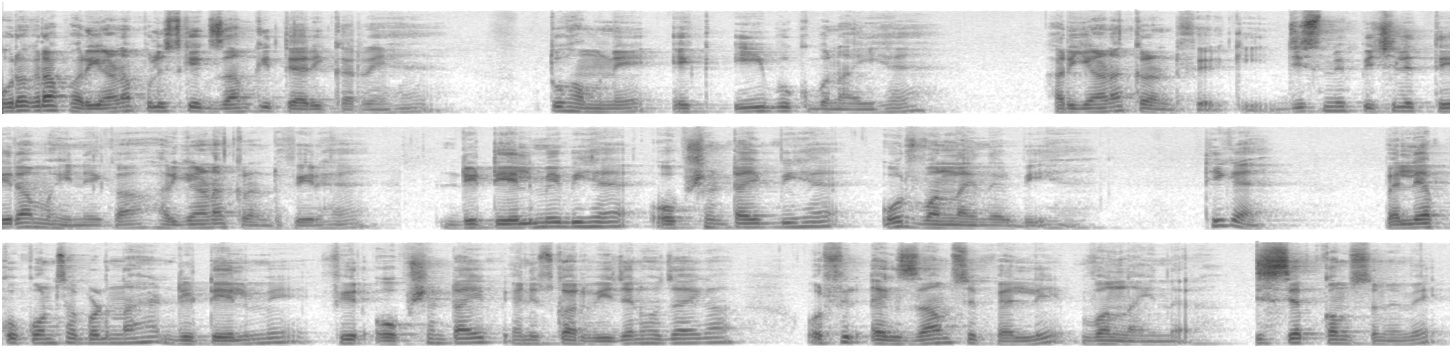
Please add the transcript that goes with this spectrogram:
और अगर आप हरियाणा पुलिस के एग्ज़ाम की तैयारी कर रहे हैं तो हमने एक ई बुक बनाई है, हरियाणा करंट अफेयर की, जिसमें पिछले तेरह महीने का हरियाणा करंट अफेयर है, डिटेल में भी है, ऑप्शन टाइप भी है और वन लाइनर भी है। ठीक है? पहले आपको कौन सा पढ़ना है? डिटेल में, फिर ऑप्शन टाइप, यानी उसका रिवीजन हो जाएगा, और फिर एग्ज़ाम से पहले वन लाइनर जिससे आप कम समय में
